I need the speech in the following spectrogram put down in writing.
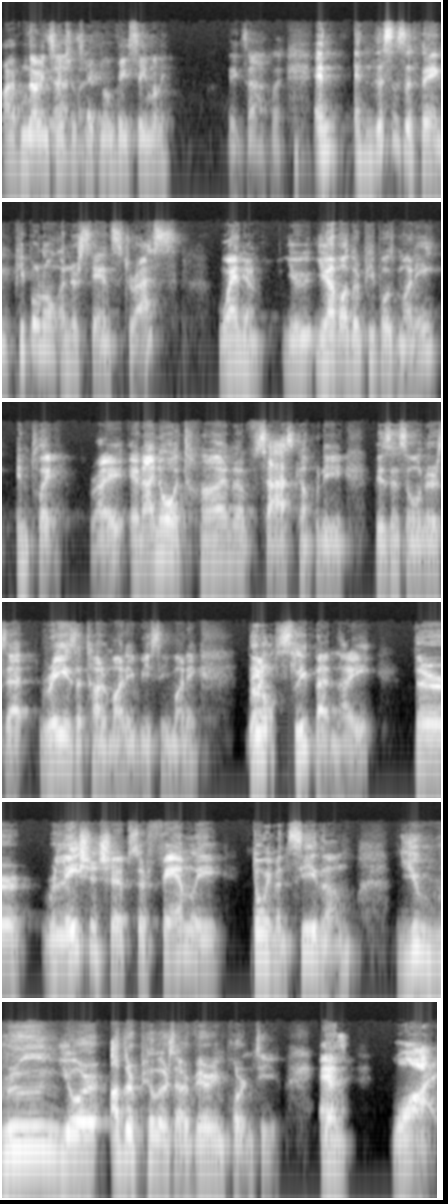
I have no intention of taking on VC money. Exactly. And and this is the thing. People don't understand stress when yeah. you you have other people's money in play right? And I know a ton of SaaS company business owners that raise a ton of money, VC money. They right. don't sleep at night. Their relationships, their family don't even see them. You ruin your other pillars that are very important to you. And yes. why?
